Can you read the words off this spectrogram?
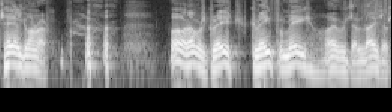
tail gunner? oh, that was great. Great for me. I was delighted.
